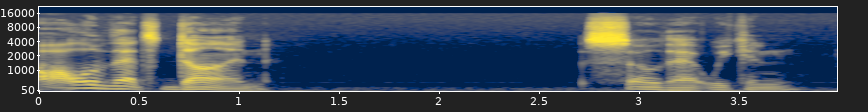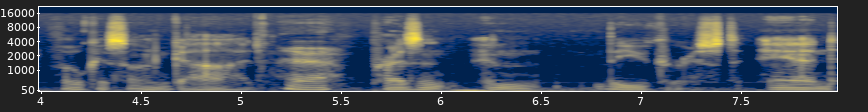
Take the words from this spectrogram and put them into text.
all of that's done so that we can focus on God Yeah. present in the Eucharist. And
